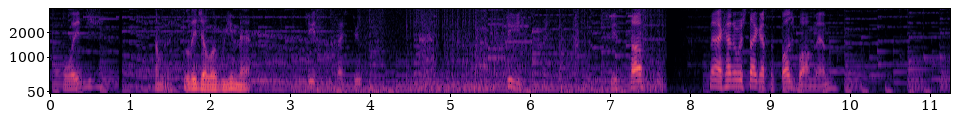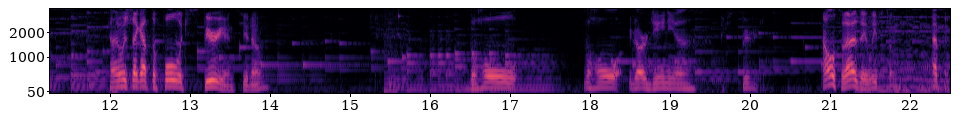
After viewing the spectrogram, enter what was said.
Slidge. I'm gonna slidge all over you, Matt. Jesus Christ, dude. Jesus Christ. She's tough. Man, I kinda wish I got the sludge bomb, man. Kinda wish I got the full experience, you know? The whole the whole Gardenia experience. Also, that is a leaf stone. Epic.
